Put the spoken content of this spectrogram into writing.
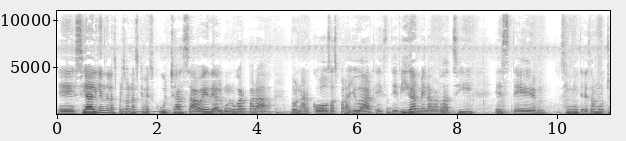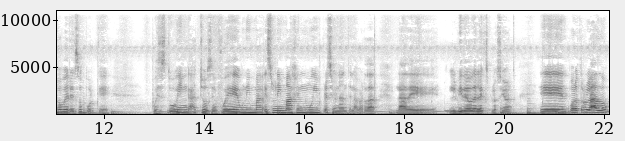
Eh, si alguien de las personas que me escucha sabe de algún lugar para donar cosas, para ayudar, este, díganme, la verdad sí, este, sí me interesa mucho ver eso porque pues estuvo bien gacho, o sea, fue una es una imagen muy impresionante, la verdad, la de el video de la explosión. Eh, por otro lado,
